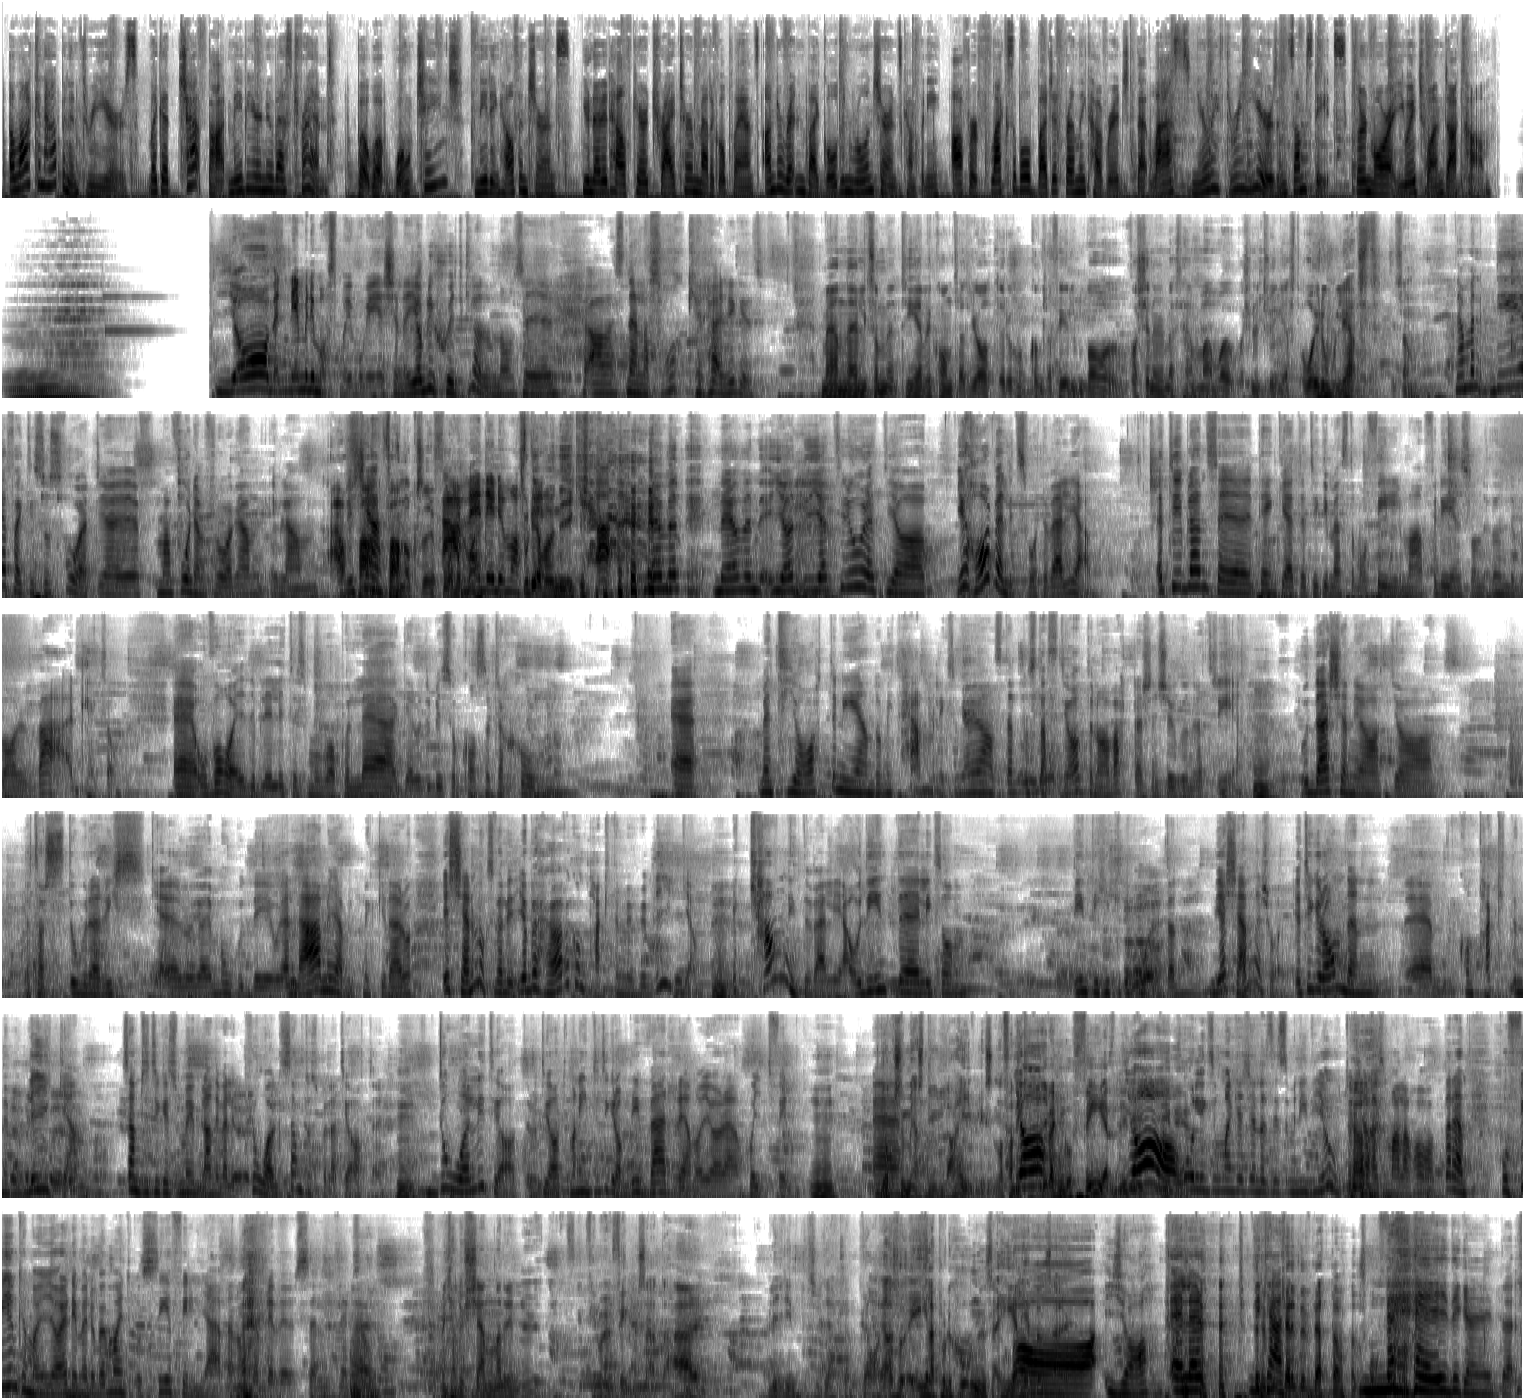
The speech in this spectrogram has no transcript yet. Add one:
A lot can happen in three years, like a chatbot may be your new best friend. But what won't change? Needing health insurance. United Healthcare Tri Term Medical Plans, underwritten by Golden Rule Insurance Company, offer flexible, budget friendly coverage that lasts nearly three years in some states. Learn more at uh1.com. Ja, men, nej, men det måste man ju våga erkänna. Jag blir skitglad om någon säger alla snälla saker. Herregud. Men eh, liksom tv kontra teater och kontra film. Vad, vad känner du mest hemma? Vad, vad känner du tryggast? Och vad är roligast? Liksom? Nej, men det är faktiskt så svårt. Jag, man får den frågan ibland. Ah, Det fan, känns- fan också, det får ah, det. Nej, det du måste. trodde jag var unik. Ah, nej, men, nej, men jag, jag tror att jag... Jag har väldigt svårt att välja. Att ibland säger, tänker jag att jag tycker mest om att filma, för det är en sån underbar värld. Liksom. Eh, att vara i. Det blir lite som att vara på läger och det blir som koncentration. Eh, men teatern är ändå mitt hem. Liksom. Jag är anställd på Stadsteatern och har varit där sedan 2003. Och där känner jag att jag, jag tar stora risker och jag är modig och jag lär mig jävligt mycket där. Och jag känner mig också väldigt, jag behöver kontakten med publiken. Jag kan inte välja och det är inte liksom det är inte hittepå utan jag känner så. Jag tycker om den eh, kontakten med publiken. Samtidigt tycker jag som ibland är väldigt plågsamt att spela teater. Dålig teater och teater man inte tycker om, det är värre än att göra en skitfilm. Det är också mest, det är ju live liksom. Vad fan, Ja. det kan ju verkligen gå fel. Det, Ja, det, det. och liksom man kan känna sig som en idiot och känna som alla hatar den. På film kan man ju göra det, men då behöver man inte gå och se filmjäveln om den blev usel. Liksom. Men kan du känna det när du filmar en film så att det här blir inte så jäkla bra? Alltså hela produktionen, så här, helheten så här. Ja. Eller det Du kan... kan inte berätta om så. Nej, det kan jag inte.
